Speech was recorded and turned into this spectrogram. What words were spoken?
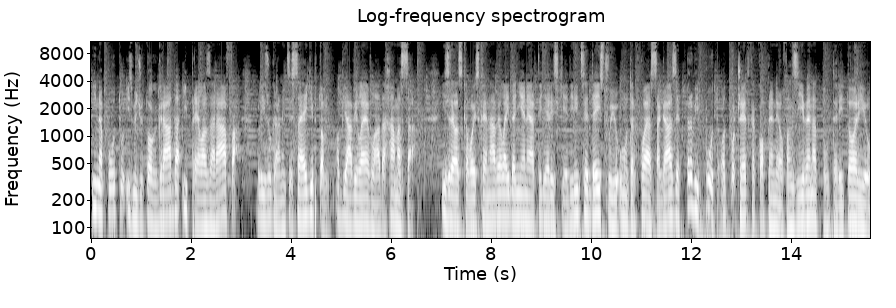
i na putu između tog grada i prelaza Rafa, blizu granice sa Egiptom, objavila je vlada Hamasa. Izraelska vojska je navela i da njene artiljerijske jedinice dejstvuju unutar pojasa Gaze prvi put od početka kopnene ofanzive na tu teritoriju.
